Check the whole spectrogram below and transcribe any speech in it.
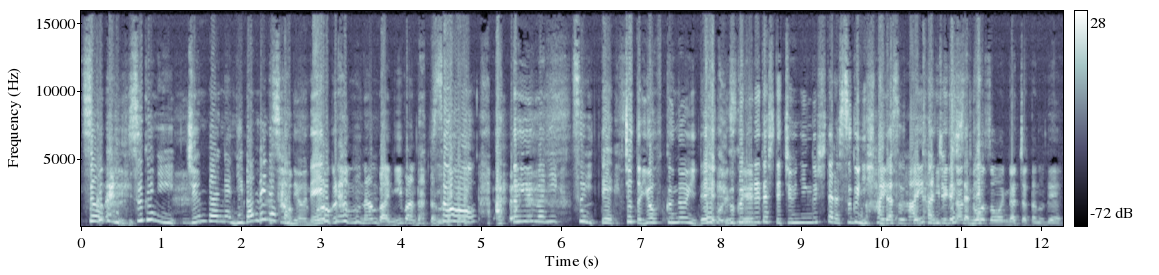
そう少ないすぐに順番が2番目だったんだよねプ。ログラムナンバー2番だったのそうで。あっという間について ちょっと洋服脱いでですねウクレレ出してチューニングしたらすぐに引き出すっていう感じでしたね。はい、はい、どうぞになっちゃったので、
